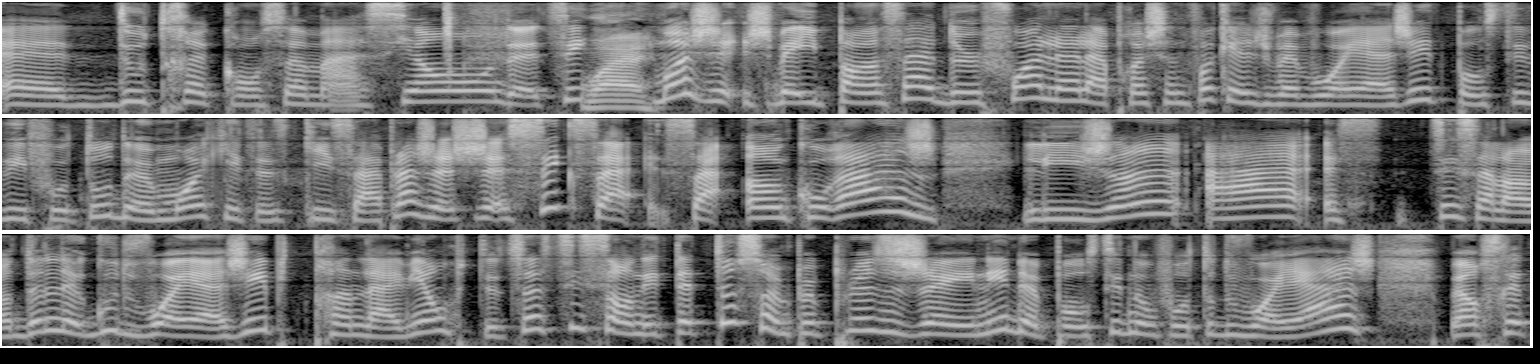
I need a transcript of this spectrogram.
euh, d'outre-consommation, de, tu sais, Ouais. moi, je, je vais y penser à deux fois là, la prochaine fois que je vais voyager, de poster des photos de moi qui est, qui est sur la plage. Je, je sais que ça, ça encourage les gens à, tu sais, ça leur donne le goût de voyager puis de prendre l'avion puis tout ça. Si on était tous un peu plus gênés de poster nos photos de voyage, ben on serait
